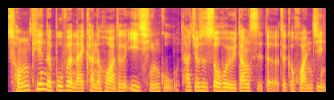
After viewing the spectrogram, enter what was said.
从天的部分来看的话，这个疫情股它就是受惠于当时的这个环境。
